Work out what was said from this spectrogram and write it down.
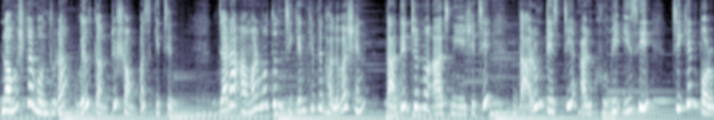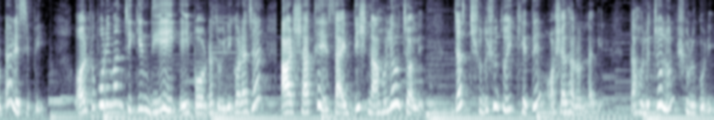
নমস্কার বন্ধুরা ওয়েলকাম টু সম্পাস কিচেন যারা আমার মতন চিকেন খেতে ভালোবাসেন, তাদের জন্য আজ নিয়ে এসেছি দারুণ টেস্টি আর খুবই ইজি চিকেন পরোটা রেসিপি অল্প পরিমাণ চিকেন দিয়েই এই পরোটা তৈরি করা যায়, আর সাথে সাইড ডিশ না হলেও চলে। জাস্ট শুধু শুধুই খেতে অসাধারণ লাগে। তাহলে চলুন শুরু করি।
